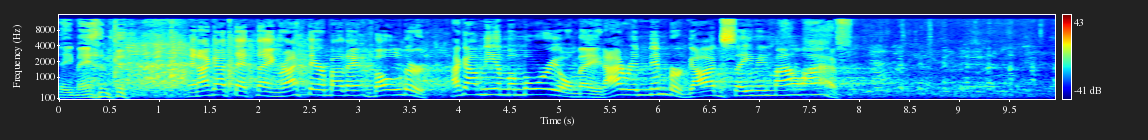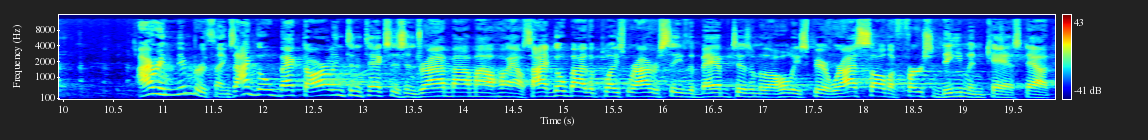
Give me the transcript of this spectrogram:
Amen. and I got that thing right there by that boulder. I got me a memorial made. I remember God saving my life. I remember things. I go back to Arlington, Texas, and drive by my house. I go by the place where I received the baptism of the Holy Spirit, where I saw the first demon cast out,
